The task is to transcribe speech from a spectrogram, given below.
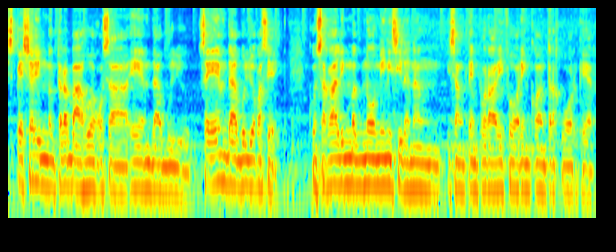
especially nung nagtrabaho ako sa AMW. Sa AMW kasi, kung sakaling mag-nominee sila ng isang temporary foreign contract worker,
